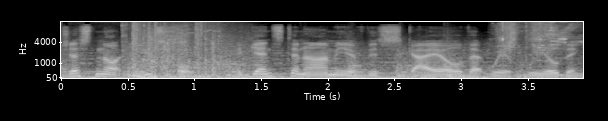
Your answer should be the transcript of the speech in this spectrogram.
just not useful against an army of this scale that we're wielding.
